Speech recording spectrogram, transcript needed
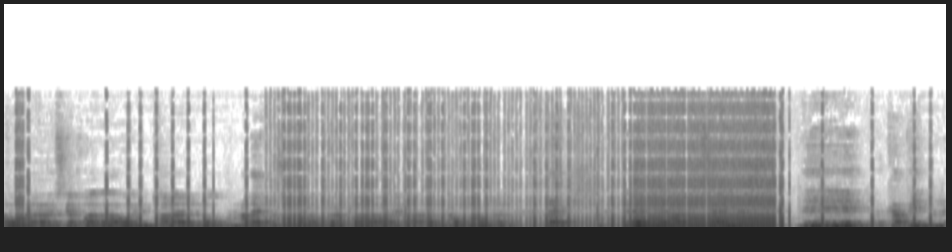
å, skal prøve å uttale det noenlunde rett, og så får dere prøve å høre det noenlunde rett. Eh, det han sier, det er kapittel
